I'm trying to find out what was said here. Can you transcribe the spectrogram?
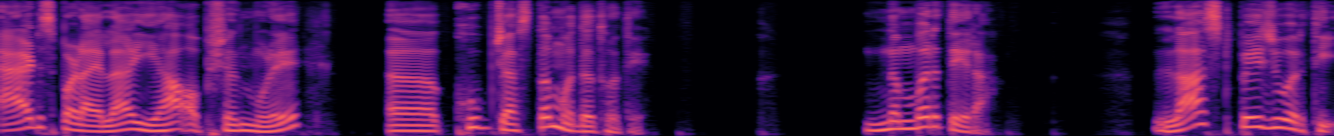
ॲड्स पडायला या ऑप्शनमुळे खूप जास्त मदत होते. नंबर तेरा. लास्ट पेजवरती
